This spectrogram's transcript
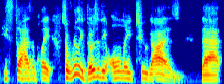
He still hasn't played. So really, those are the only two guys that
